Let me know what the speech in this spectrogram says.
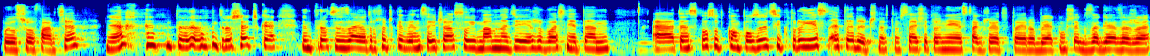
Pojutrze otwarcie, nie? To troszeczkę, ten proces zajął troszeczkę więcej czasu i mam nadzieję, że właśnie ten, e, ten sposób kompozycji, który jest eteryczny, w tym sensie to nie jest tak, że ja tutaj robię jakąś egzegezę, że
